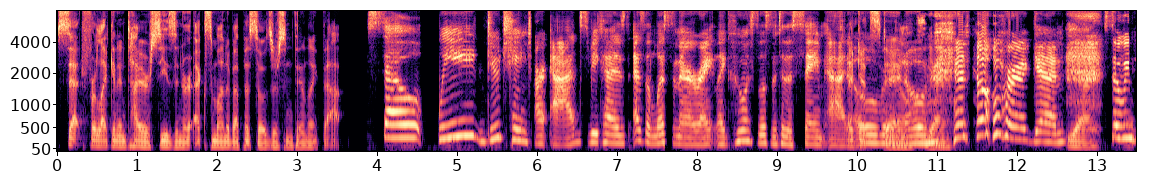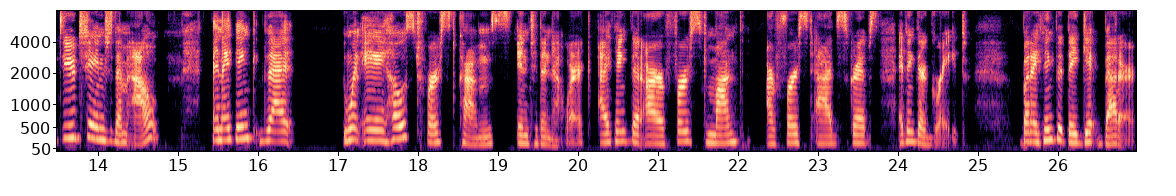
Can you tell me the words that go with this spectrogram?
set for like an entire season or X amount of episodes or something like that? So we do change our ads because as a listener, right? Like who wants to listen to the same ad It over and over Yeah. and over again? Yeah. So we do change them out. And I think that when a host first comes into the network, I think that our first month, our first ad scripts, I think they're great. But I think that they get better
